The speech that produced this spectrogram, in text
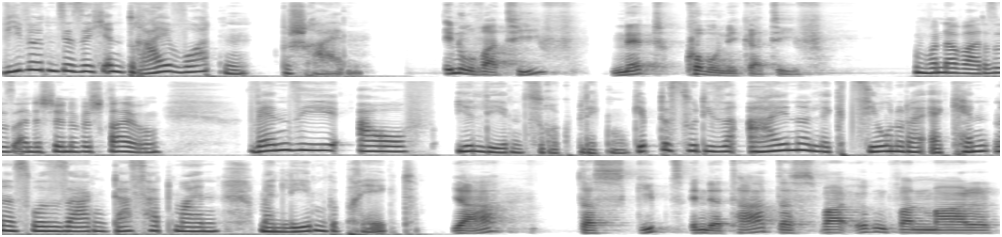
Wie würden Sie sich in drei Worten beschreiben? Innovativ, nett, kommunikativ. Wunderbar, das ist eine schöne Beschreibung. Wenn Sie auf Ihr Leben zurückblicken, gibt es so diese eine Lektion oder Erkenntnis, wo Sie sagen, das hat mein, mein Leben geprägt? Ja, das gibt's in der Tat. Das war irgendwann mal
